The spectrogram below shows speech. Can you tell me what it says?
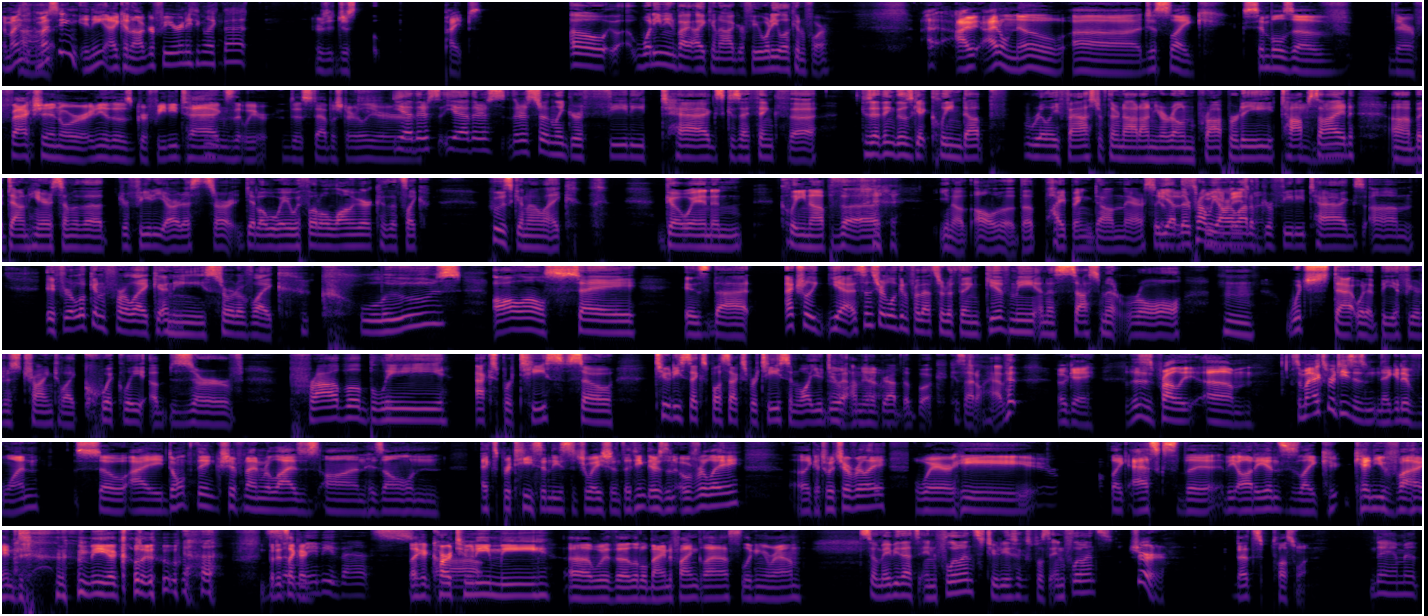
Am I am I Uh, seeing any iconography or anything like that, or is it just pipes? Oh, what do you mean by iconography? What are you looking for? I I, I don't know. Uh, just like symbols of their faction or any of those graffiti tags Hmm. that we established earlier. Yeah, there's yeah, there's there's certainly graffiti tags because I think the because I think those get cleaned up really fast if they're not on your own property topside. Uh, but down here, some of the graffiti artists are get away with a little longer because it's like, who's gonna like go in and clean up the you know all the, the piping down there. So Yeah, yeah, the there probably are a lot of graffiti tags. Um, if you're looking for like any sort of like clues, all I'll say is that actually, yeah, since you're looking for that sort of thing, give me an assessment roll. Hmm, which stat would it be if you're just trying to like quickly observe? Probably expertise. So 2d6 plus expertise, and while you do Oh, it, I'm no. gonna grab the book because I don't have it. Okay. This is probably um so my expertise is negative 1, so I don't think Shift 9 relies on his own expertise in these situations. I think there's an overlay, like a Twitch overlay where he like asks the the audience like can you find me a clue? But it's So like a that's like a uh, cartoony me uh with a little magnifying glass looking around. so maybe that's influence. 2d6 plus influence. Sure. That's plus 1. Damn it.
